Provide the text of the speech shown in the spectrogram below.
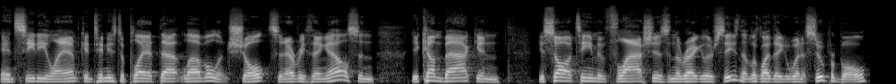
And CeeDee Lamb continues to play at that level and Schultz and everything else. And you come back and you saw a team in flashes in the regular season that looked like they could win a Super Bowl.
